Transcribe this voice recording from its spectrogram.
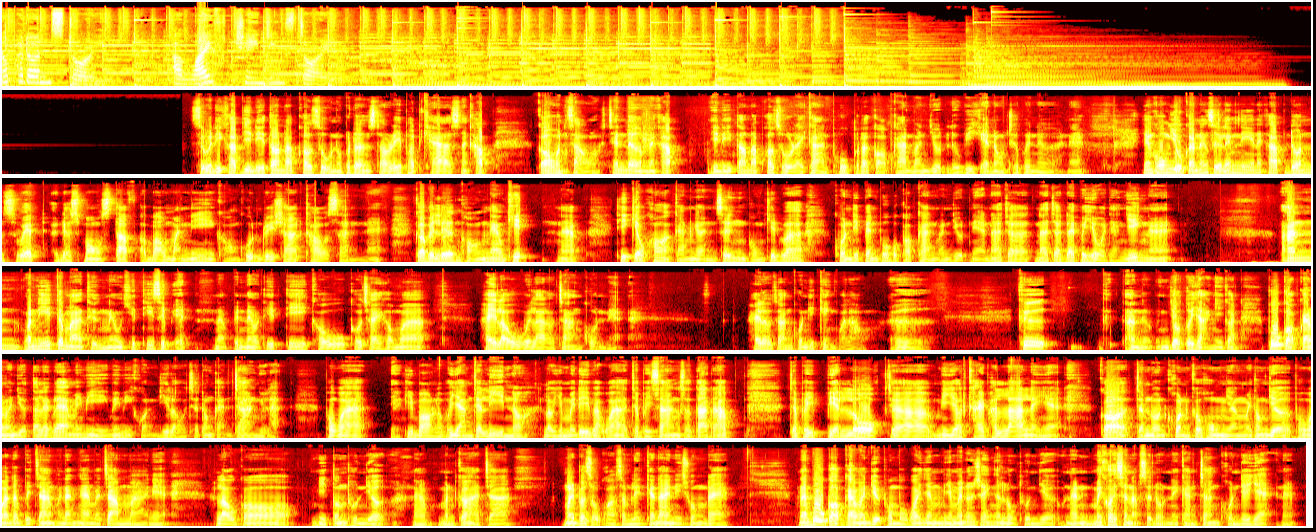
Nopadol story a life changing story สวัสดีครับ ยินดีต้อนรับเข้าสู่นพดล story พอดแคสต์นะครับ ก็วันเสาร์เช่นเดิมนะครับ ยินดีต้อนรับเข้าสู่รายการผู้ประกอบการวันหยุดหรือ Weekend Entrepreneur นะ ยังคงอยู่กับหนังสือเล่มนี้นะครับ Don't Sweat the Small Stuff About Money ของคุณ Richard Carlson นะก็เป็นเรื่องของแนวคิดนะครับที่เกี่ยวข้องกับการเงิน ซึ่งผมคิดว่าคนที่เป็นผู้ประกอบการวันหยุดเนี่ยน่าจะน่าจะได้ประโยชน์อย่างยิ่งนะ อันวันนี้จะมาถึงแนวคิดที่ 11นะเป็นแนวคิดที่เขาเขาใช้คำว่า ให้เราเวลาเราจ้างคนเนี่ยให้เราจ้างคนที่เก่งกว่าเรา เออ คืออยกตัวอย่างนี้ก่อน ผู้ประกอบการวันหยุดตอนแรก ๆ ไม่มีไม่มีคนที่เราจะต้องการจ้างอยู่แล้วเพราะว่าอย่างที่บอกเราพยายามจะลีนเนาะเรายังไม่ได้แบบว่าจะไปสร้างสตาร์ทอัพจะไปเปลี่ยนโลกจะมียอดขายพันล้านอะไรเงี้ยก็จำนวนคนก็คงยังไม่ต้องเยอะ เพราะว่าถ้าไปจ้างพนักงานประจำมาเนี่ยเราก็มีต้นทุนเยอะนะมันก็อาจจะไม่ประสบความสำเร็จก็ได้ในช่วงแรกนั้นผู้ประกอบการวันหยุดผมบอกว่ายังยังไม่ต้องใช้เงินลงทุนเยอะนั้นไม่ค่อยสนับสนุนในการจ้างคนเยอะแยะนะ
